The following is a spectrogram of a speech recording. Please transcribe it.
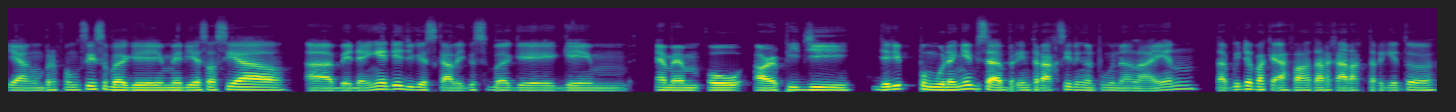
yang berfungsi sebagai media sosial. Eh, bedanya dia juga sekaligus sebagai game MMORPG. Jadi penggunanya bisa berinteraksi dengan pengguna lain, tapi dia pakai avatar karakter gitu.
